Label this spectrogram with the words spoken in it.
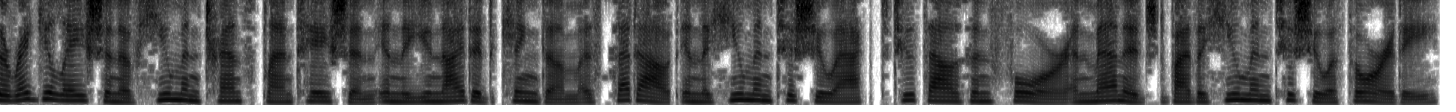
The regulation of human transplantation in the United Kingdom is set out in the Human Tissue Act 2004 and managed by the Human Tissue Authority.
